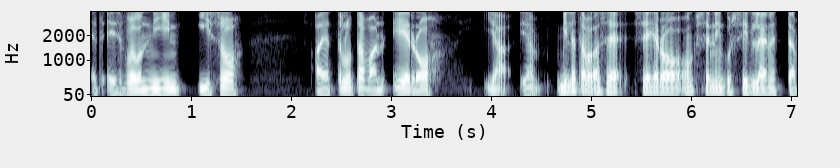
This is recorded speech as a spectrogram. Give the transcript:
että ei se voi olla niin iso ajattelutavan ero. Ja, ja millä tavalla se, se ero, onko se niin kuin silleen, että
